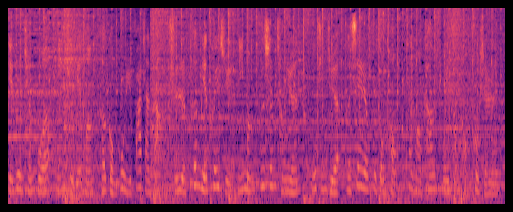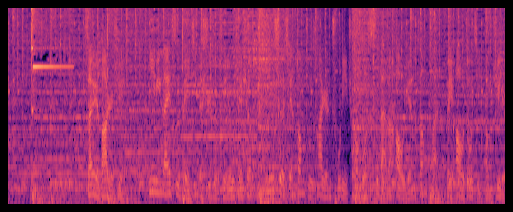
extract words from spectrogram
缅甸全国民主联盟和巩固与发展党十日分别推举民盟资深成员吴廷觉和现任副总统戴茂康为总统候选人。三月八日讯，一名来自北京的十九岁留学生因涉嫌帮助他人处理超过四百万澳元的赃款，被澳洲警方拘留。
